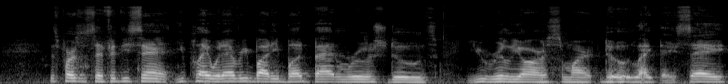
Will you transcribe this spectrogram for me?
this person said 50 Cent, you play with everybody but Baton Rouge dudes. You really are a smart dude, like they say.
